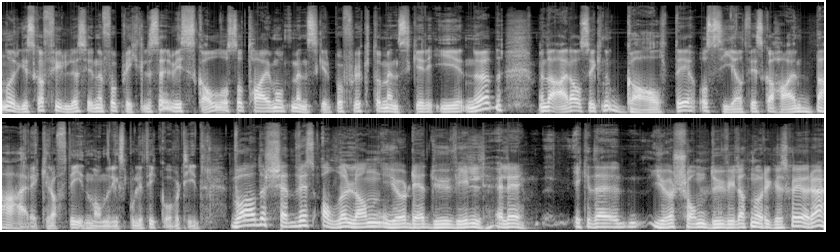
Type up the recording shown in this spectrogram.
Norge skal fylle sine forpliktelser. Vi skal også ta imot mennesker på flukt og mennesker i nød. Men det er altså ikke noe galt i å si at vi skal ha en bærekraftig innvandringspolitikk over tid. Hva hadde skjedd hvis alle land gjør det du vil, eller ikke det gjør som du vil at Norge skal gjøre.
